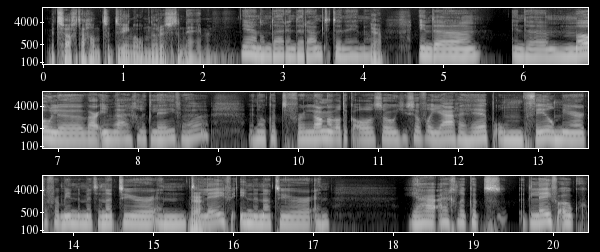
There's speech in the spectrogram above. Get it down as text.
met zachte hand te dwingen om de rust te nemen. Ja, en om daarin de ruimte te nemen. Ja. In, de, in de molen waarin we eigenlijk leven. Hè? En ook het verlangen wat ik al zo, zoveel jaren heb om veel meer te verbinden met de natuur en te Ja. leven in de natuur. En ja, eigenlijk het, het leven ook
